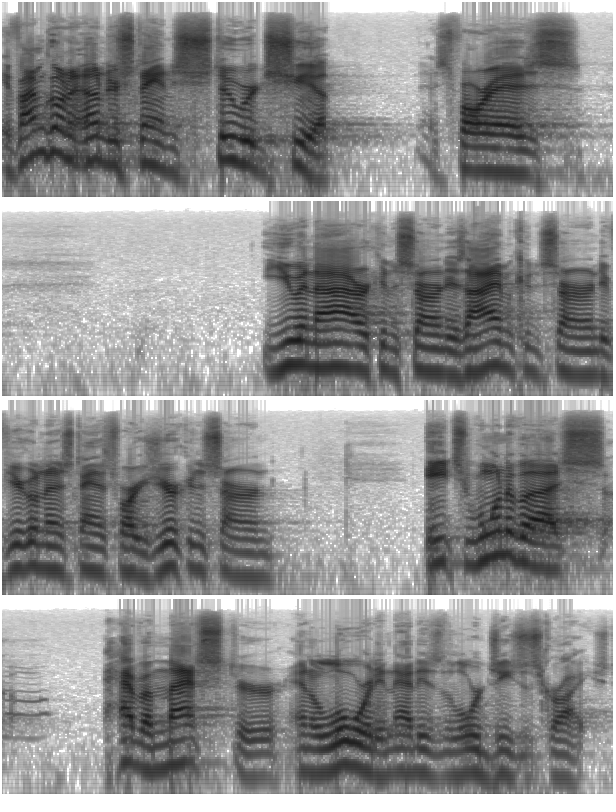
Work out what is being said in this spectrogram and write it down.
If I'm going to understand stewardship as far as you and I are concerned, as I am concerned, if you're going to understand as far as you're concerned, each one of us have a master and a Lord, and that is the Lord Jesus Christ.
